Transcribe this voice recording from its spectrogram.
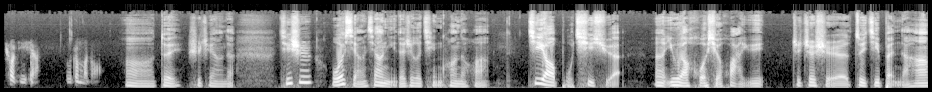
跳几下，就这么着。啊，对，是这样的。其实我想象你的这个情况的话，既要补气血。嗯，又要活血化瘀，这这是最基本的哈。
